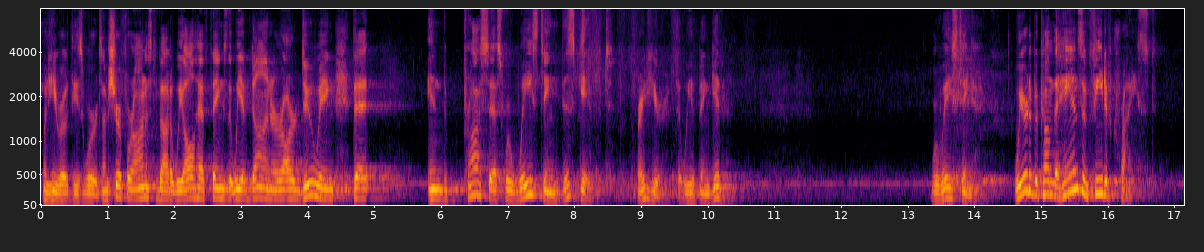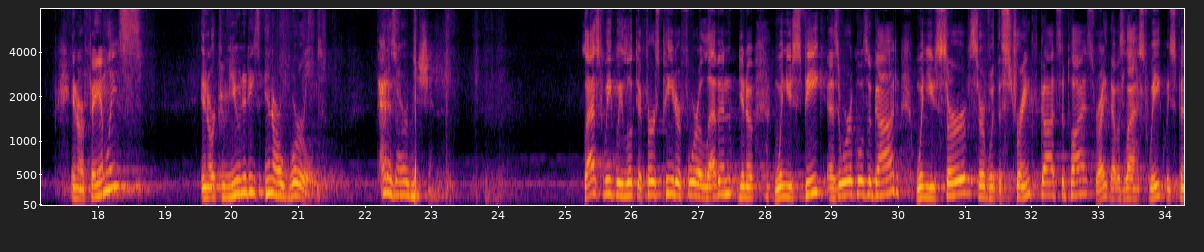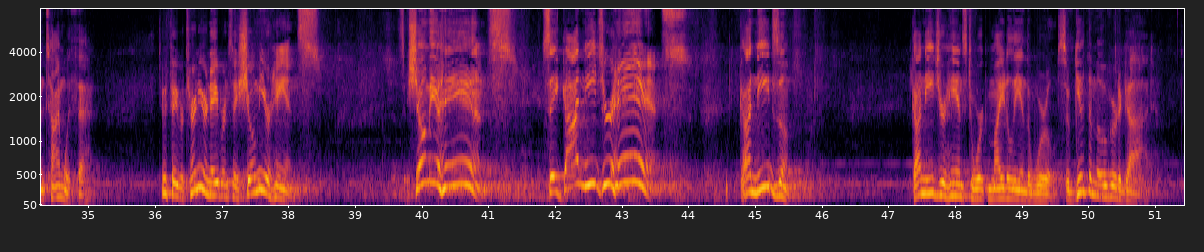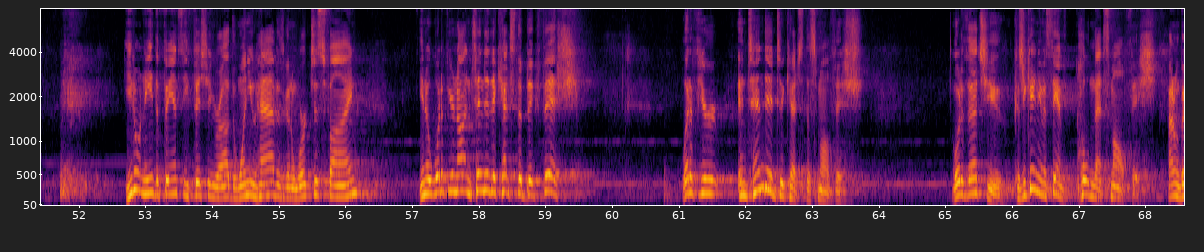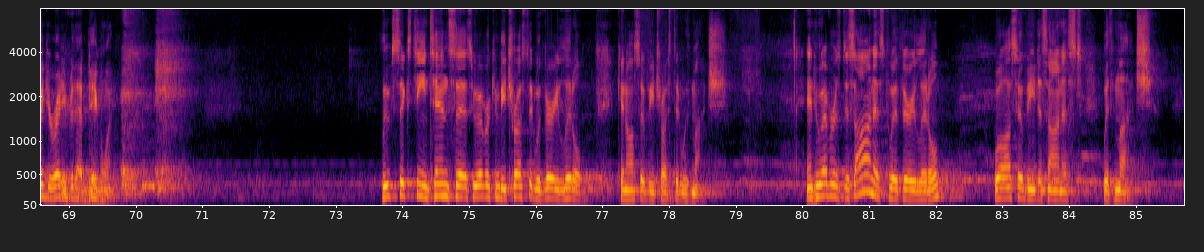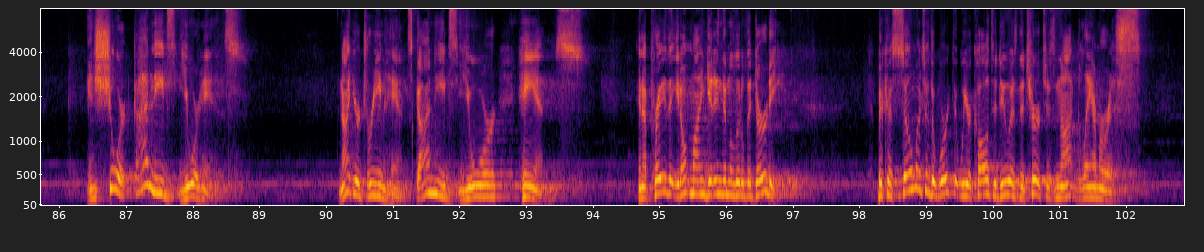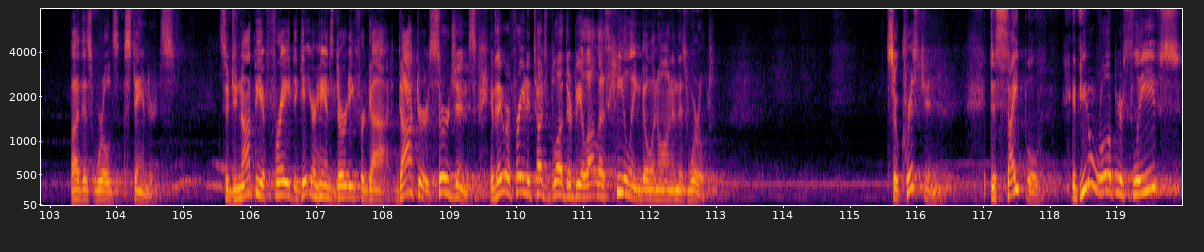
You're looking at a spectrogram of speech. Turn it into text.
when he wrote these words. I'm sure if we're honest about it, we all have things that we have done or are doing that in the process we're wasting this gift right here that we have been given. We're wasting it. We are to become the hands and feet of Christ in our families, in our communities, in our world. That is our mission. Last week we looked at 1 Peter 4:11, you know, when you speak as oracles of God, when you serve, serve with the strength God supplies, right? That was last week. We spent time with that. Do me a favor, turn to your neighbor and say, "Show me your hands." Say, "Show me your hands." Say, "God needs your hands." God needs them. God needs your hands to work mightily in the world, so give them over to God. You don't need the fancy fishing rod. The one you have is going to work just fine. You know, what if you're not intended to catch the big fish? What if you're intended to catch the small fish? What if that's you? Because you can't even stand holding that small fish. I don't think you're ready for that big one. Luke 16:10 says, "Whoever can be trusted with very little can also be trusted with much. And whoever is dishonest with very little will also be dishonest with much." In short, God needs your hands. Not your dream hands. God needs your hands. And I pray that you don't mind getting them a little bit dirty. Because so much of the work that we are called to do as the church is not glamorous by this world's standards. So do not be afraid to get your hands dirty for God. Doctors, surgeons, if they were afraid to touch blood, there'd be a lot less healing going on in this world. So, Christian, disciple, if you don't roll up your sleeves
